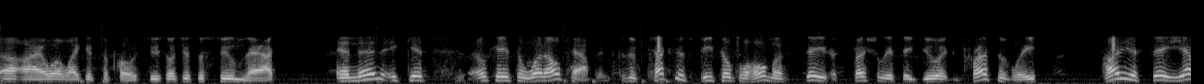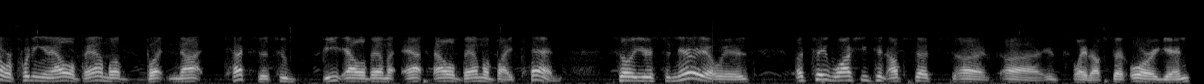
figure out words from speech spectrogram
uh, Iowa like it's supposed to. So let's just assume that, and then it gets okay. So what else happens? Because if Texas beats Oklahoma State, especially if they do it impressively, how do you say yeah we're putting in Alabama but not Texas, who beat Alabama at Alabama by ten? So your scenario is, let's say Washington upsets uh, uh, in slight upset Oregon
